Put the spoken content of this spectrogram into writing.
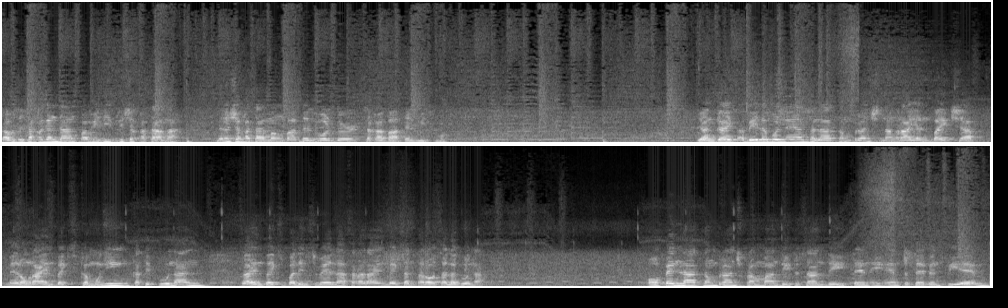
Tapos isang kagandahan pa, may libre siyang kasama. Meron siyang kasamang bottle holder saka bottle mismo. Yan guys, available na yan sa lahat ng branch ng Ryan Bike Shop. Merong Ryan Bikes Kamuning, Katipunan, Ryan Bikes Valenzuela, saka Ryan Bikes Santa Rosa, Laguna. Open lahat ng branch from Monday to Sunday, 10 a.m. to 7 p.m.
